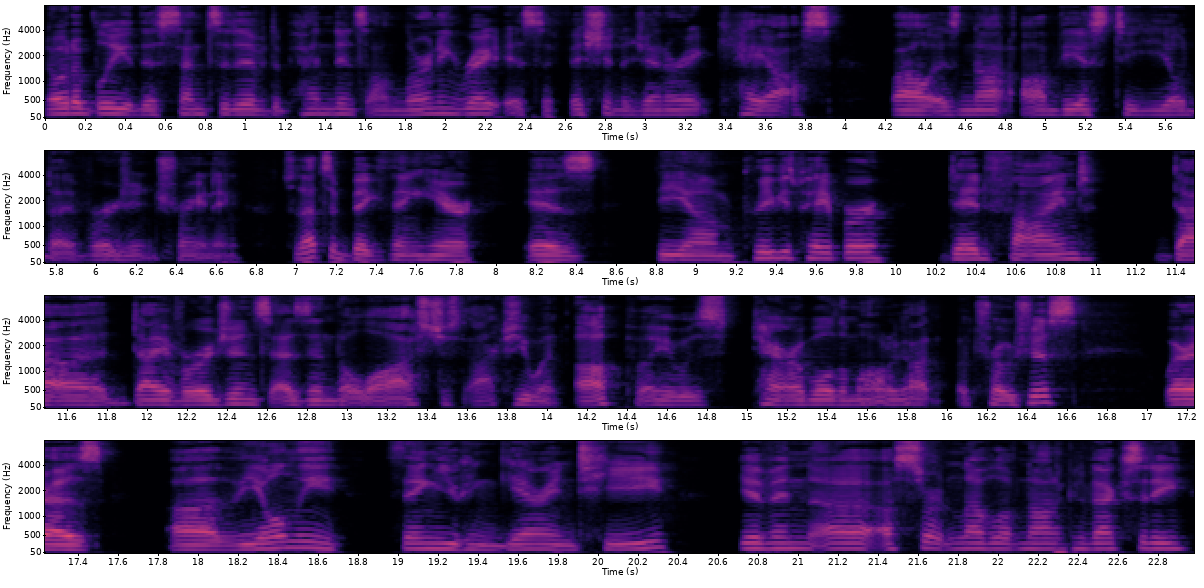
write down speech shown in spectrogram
Notably, the sensitive dependence on learning rate is sufficient to generate chaos, while it is not obvious to yield divergent training. So that's a big thing here, is the um, previous paper did find di- uh, divergence, as in the loss just actually went up. Like it was terrible. The model got atrocious. Whereas uh, the only thing you can guarantee, given uh, a certain level of non-convexity,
